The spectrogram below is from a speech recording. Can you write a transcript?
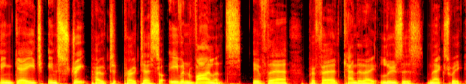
engage in street protests or even violence if their preferred candidate loses next week.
